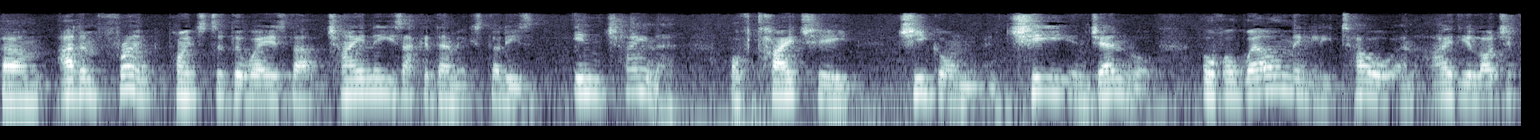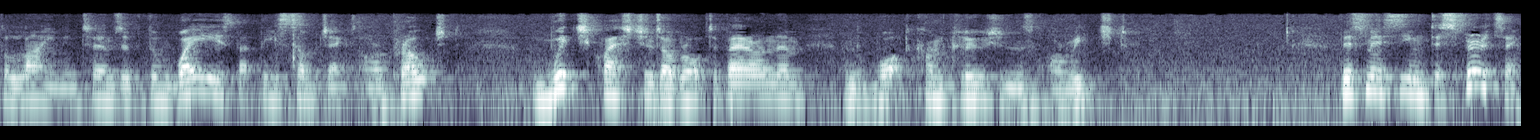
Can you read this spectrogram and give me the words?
um, Adam Frank points to the ways that Chinese academic studies in China of Tai Chi, Qigong, and Qi in general overwhelmingly toe an ideological line in terms of the ways that these subjects are approached, which questions are brought to bear on them, and what conclusions are reached. This may seem dispiriting.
